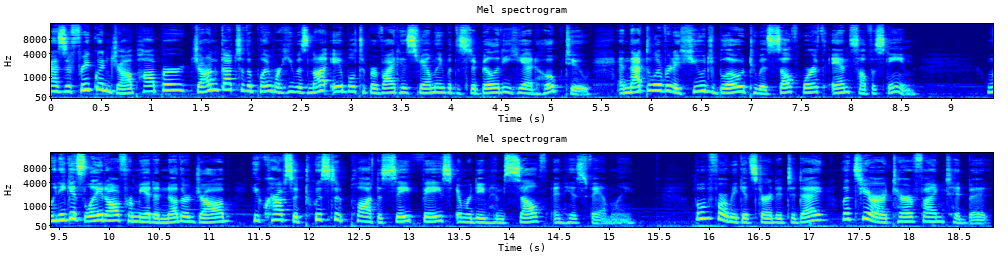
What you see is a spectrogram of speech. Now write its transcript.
As a frequent job hopper, John got to the point where he was not able to provide his family with the stability he had hoped to, and that delivered a huge blow to his self worth and self esteem. When he gets laid off from yet another job, he crafts a twisted plot to save face and redeem himself and his family. But before we get started today, let's hear our terrifying tidbit.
